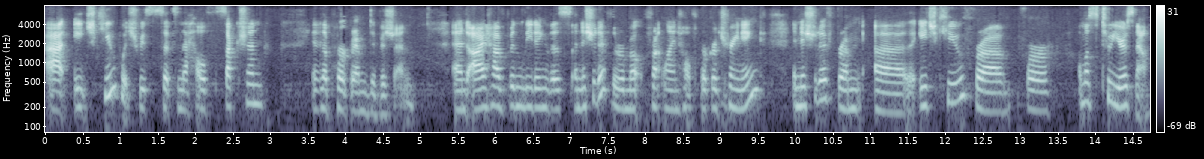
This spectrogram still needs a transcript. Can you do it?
at HQ, which sits in the Health section in the Program Division. And I have been leading this initiative, the Remote Frontline Health Worker Training Initiative from uh, the HQ for almost two years now.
